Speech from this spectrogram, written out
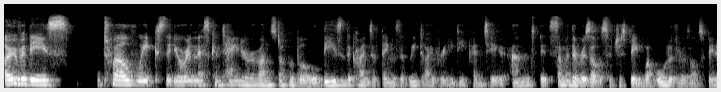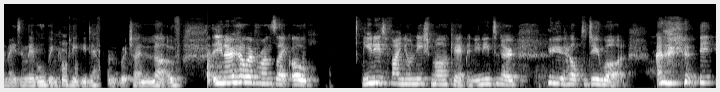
over these 12 weeks that you're in this container of unstoppable these are the kinds of things that we dive really deep into. And it's some of the results have just been well all of the results have been amazing. They've all been completely different which i love. You know how everyone's like oh you need to find your niche market and you need to know who you help to do what? And the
